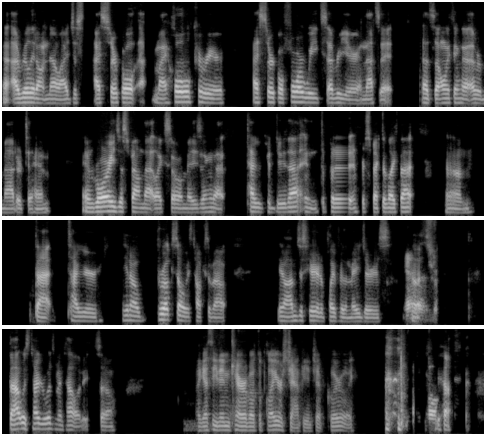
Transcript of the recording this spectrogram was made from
I- really don't know i just i circle uh, my whole career i circle four weeks every year and that's it that's the only thing that ever mattered to him and rory just found that like so amazing that tiger could do that and to put it in perspective like that um, that tiger you know, Brooks always talks about, you know, I'm just here to play for the majors. Yeah, Uh, that's right. That was Tiger Woods' mentality. So I guess he didn't care about the Players Championship. Clearly, yeah,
